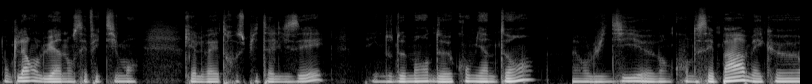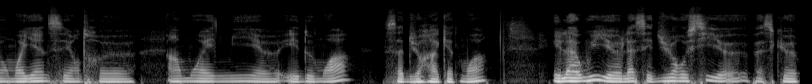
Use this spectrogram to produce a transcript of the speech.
Donc là, on lui annonce effectivement qu'elle va être hospitalisée. Il nous demande combien de temps. On lui dit euh, ben, qu'on ne sait pas, mais qu'en moyenne, c'est entre euh, un mois et demi euh, et deux mois. Ça durera quatre mois. Et là, oui, là, c'est dur aussi, parce que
